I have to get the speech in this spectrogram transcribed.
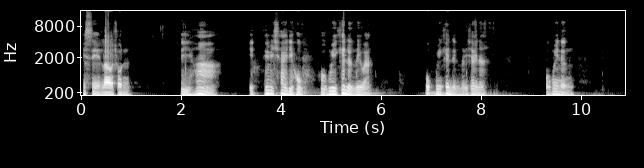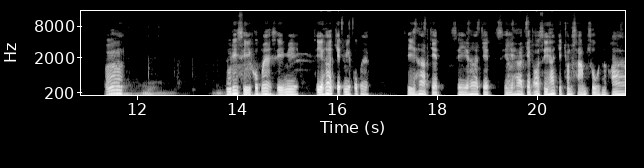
พิ เศษเราวชนสี่ห้าเจ็ดเฮ้ยไม่ใช่ดิหกหกมีแค่หนึ่งนี่หว่าหกมีแค่หนึ่งไม่ใช่นะหกมีหนึ่งเออดูที่สี่ครบไหมสี่มีสี่ห้าเจ็ดมีครบไหมสี่ห้าเจ็ดสี่ห้าเจ็ดสี่ห้าเจ็ดเอาสี่ห้าเจ็ดชนสามศูนย์นะครับ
